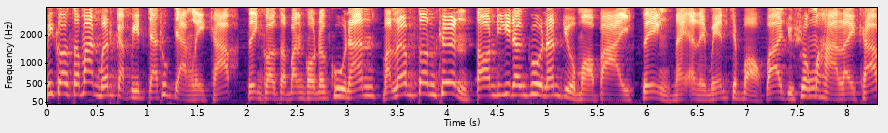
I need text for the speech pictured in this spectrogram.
มีความสามารถเหมือนกับนินจาทุกอย่างเลยครับ ซึ่งความสัมพันธ์ของทั้งคู่นั้นมันเริ่มต้นขึ้น ตอนที่ทั้งคู่นั้นอยู่มปลาย ซึ่งในอนิเมะจะบอกว่าอยู่ช่วงมหาลัยครับ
